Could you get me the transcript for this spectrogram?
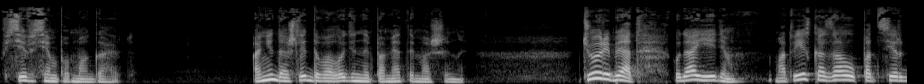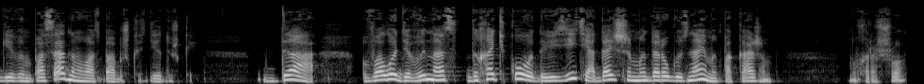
Все всем помогают. Они дошли до Володиной помятой машины. «Чего, ребят, куда едем?» Матвей сказал, под Сергиевым посадом у вас бабушка с дедушкой. «Да, «Володя, вы нас до Ходькова довезите, а дальше мы дорогу знаем и покажем». «Ну, хорошо.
